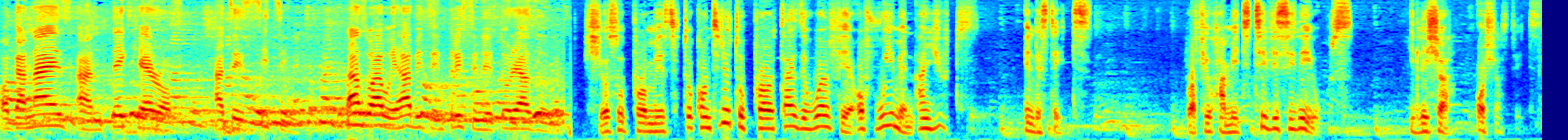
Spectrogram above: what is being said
organize and take care of at a sitting. That's why we have it in three senatorial zones. She also promised to continue to prioritize the welfare of women and youth in the state. Rafiu Hamid, TVC News, Elisha, Ocean State.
